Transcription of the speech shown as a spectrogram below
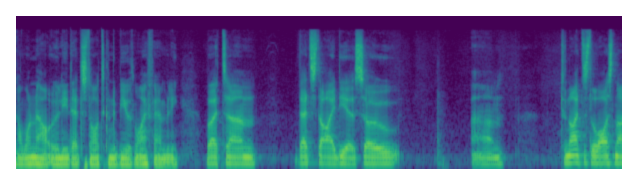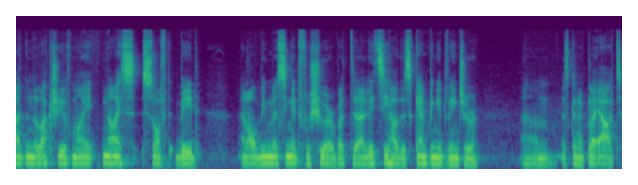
I wonder how early that start's going to be with my family. But um, that's the idea. So um, tonight is the last night in the luxury of my nice soft bed. And I'll be missing it for sure. But uh, let's see how this camping adventure um, is going to play out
